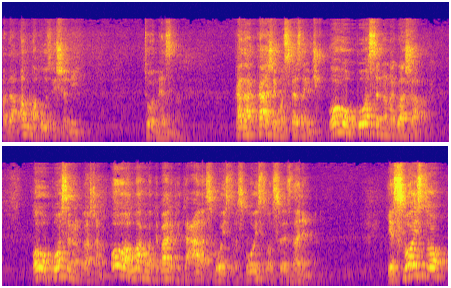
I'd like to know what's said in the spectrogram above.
a da Allah uzvišeni to ne zna. Kada kažemo sveznajući, ovo posebno naglašavam, ovo posebno naglašavam, ovo Allahu te bareke ta'ala svojstvo, svojstvo sveznanja. je svojstvo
